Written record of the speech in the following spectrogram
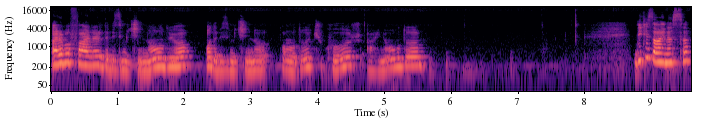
Araba farları da bizim için ne oluyor? O da bizim için ne oldu? Çukur ayna oldu. Dikiz aynası.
